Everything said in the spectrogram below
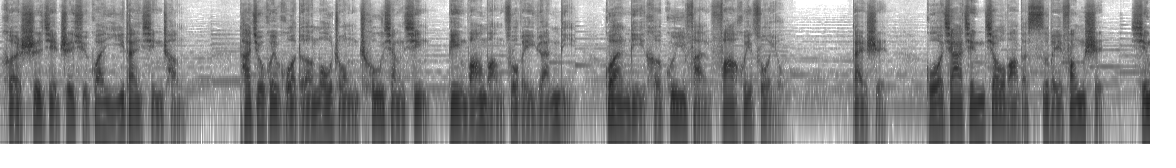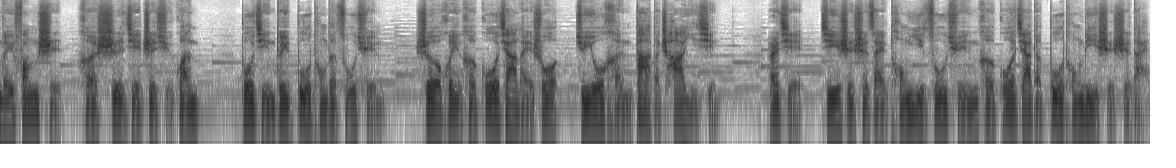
和世界秩序观一旦形成，他就会获得某种抽象性，并往往作为原理、惯例和规范发挥作用。但是，国家间交往的思维方式、行为方式和世界秩序观，不仅对不同的族群、社会和国家来说具有很大的差异性。而且，即使是在同一族群和国家的不同历史时代，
